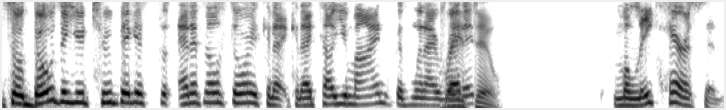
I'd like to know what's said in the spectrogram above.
So those are your two biggest NFL stories. Can I can I tell you mine? Because when I read Please it, do. Malik Harrison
